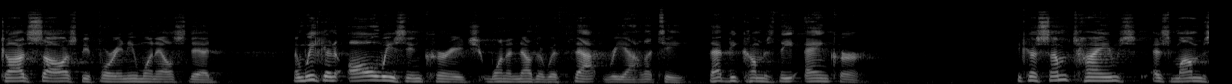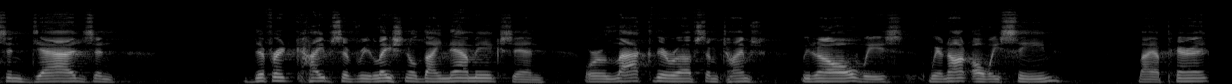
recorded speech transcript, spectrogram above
God saw us before anyone else did. And we can always encourage one another with that reality. That becomes the anchor. Because sometimes, as moms and dads and different types of relational dynamics and or lack thereof, sometimes we don't always, we're not always seen by a parent.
